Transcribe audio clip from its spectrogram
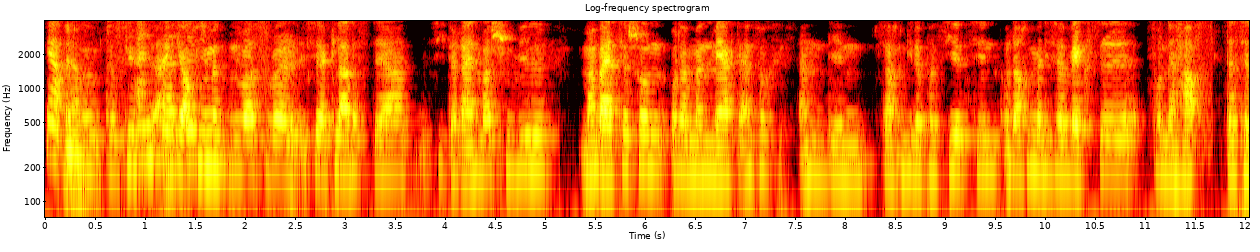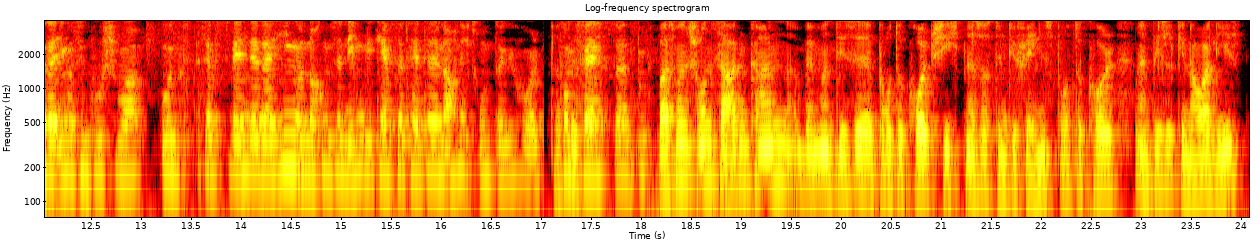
Ja. Also das hilft Einseitig. eigentlich auch niemandem was, weil ist ja klar, dass der sich da reinwaschen will. Man weiß ja schon oder man merkt einfach an den Sachen, die da passiert sind und auch immer dieser Wechsel von der Haft, dass ja da irgendwas im Busch war. Und selbst wenn der da hing und noch um sein Leben gekämpft hat, hätte er ihn auch nicht runtergeholt Das vom ist- Fenster. Was man schon sagen kann, wenn man diese Protokollgeschichten, also aus dem Gefängnisprotokoll, ein bisschen genauer liest,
